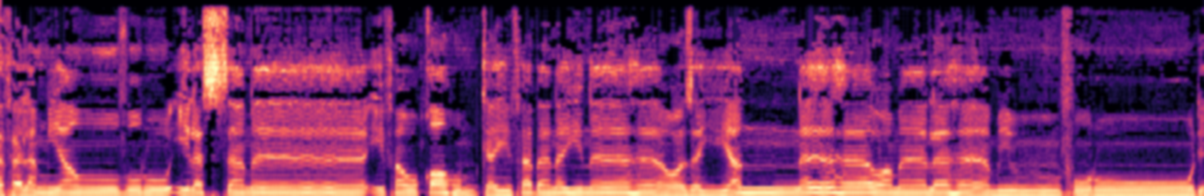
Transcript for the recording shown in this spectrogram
أفلم ينظروا إلى السماء فوقهم كيف بنيناها وزيناها وما لها من فروج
